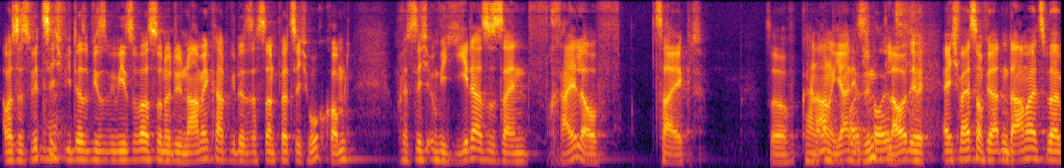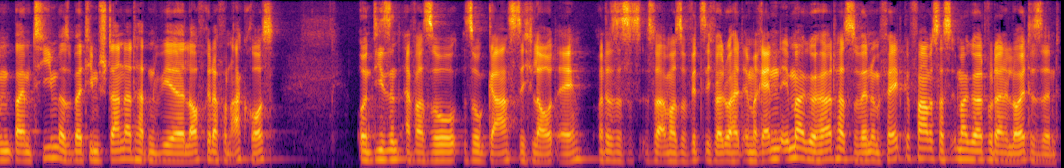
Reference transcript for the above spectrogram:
Aber es ist witzig, wie, das, wie, wie sowas so eine Dynamik hat, wie das dann plötzlich hochkommt. Und plötzlich irgendwie jeder so seinen Freilauf zeigt. So, keine Ja, Ahnung, ja, die sind stolz. laut. Ich weiß noch, wir hatten damals beim, beim Team, also bei Team Standard, hatten wir Laufräder von Acros. Und die sind einfach so, so garstig laut, ey. Und das ist, es war immer so witzig, weil du halt im Rennen immer gehört hast, so wenn du im Feld gefahren bist, hast du immer gehört, wo deine Leute sind.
